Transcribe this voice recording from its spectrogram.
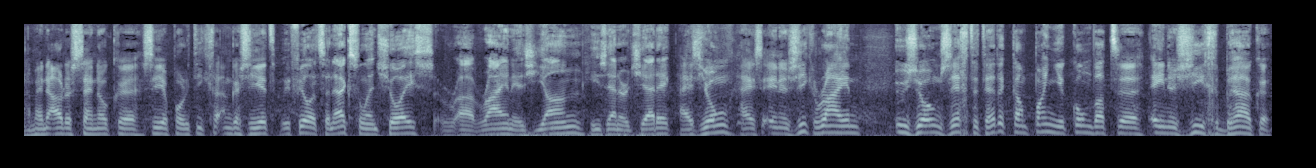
Ja, mijn ouders zijn ook uh, zeer politiek geëngageerd. We feel it's an excellent choice. Uh, Ryan is young, he's energetic. Hij is jong, hij is energiek, Ryan. Uw zoon zegt het, hè, de campagne kon wat uh, energie gebruiken.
